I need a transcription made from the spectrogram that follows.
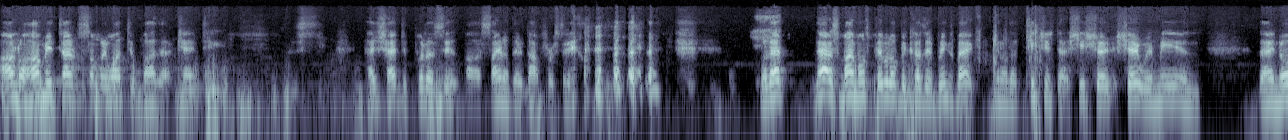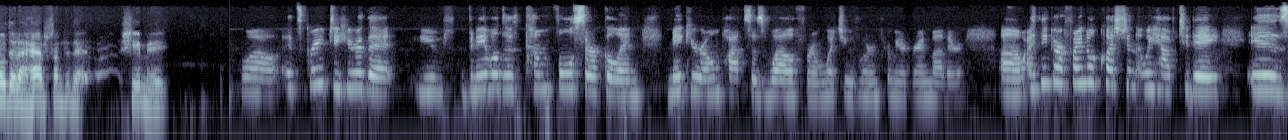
I don't know how many times somebody wanted to buy that canteen. I just had to put a si- a sign up there, not for sale. but that that is my most pivotal because it brings back, you know, the teachings that she shared, shared with me, and I know that I have something that she made. Well, it's great to hear that you've been able to come full circle and make your own pots as well from what you've learned from your grandmother. Um, I think our final question that we have today is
